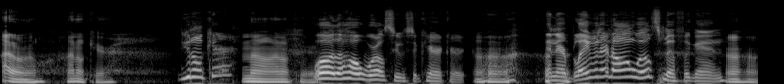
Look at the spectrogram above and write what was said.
I don't know. I don't care. You don't care? No, I don't care. Well, the whole world seems to care, Kirk. uh huh. And they're blaming it on Will Smith again. Uh huh.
